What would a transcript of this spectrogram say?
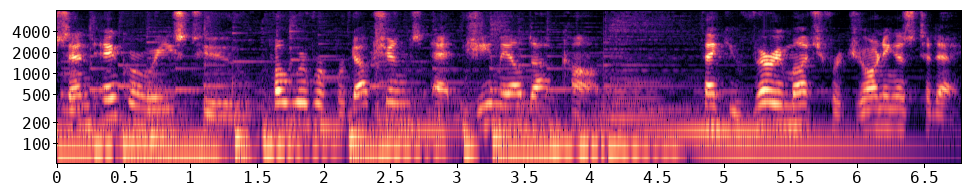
Send inquiries to River Productions at gmail.com. Thank you very much for joining us today.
